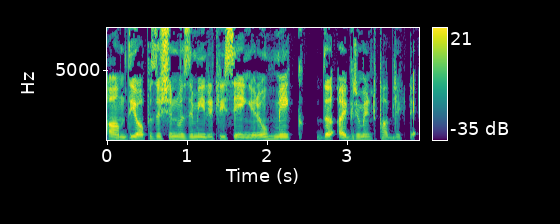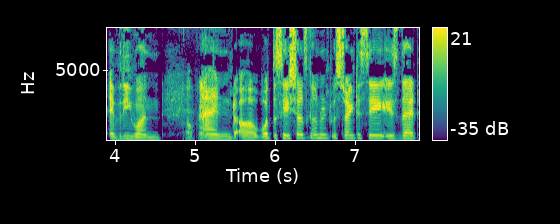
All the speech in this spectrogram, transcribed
um, the opposition was immediately saying, you know, make the agreement public to everyone. Okay. And uh, what the Seychelles government was trying to say is that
